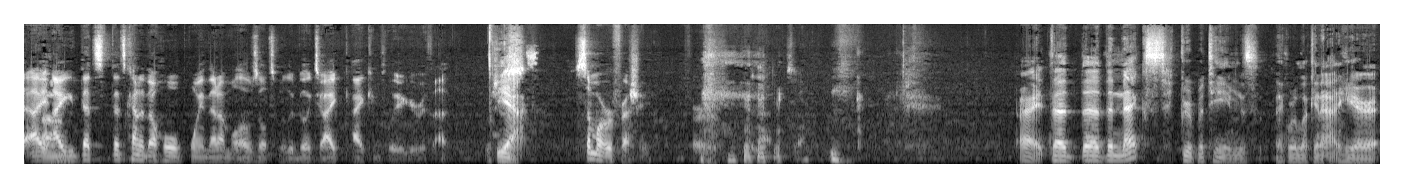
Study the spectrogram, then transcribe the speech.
I, I Um, that's that's kind of the whole point that I'm I was ultimately building to. I, I completely agree with that. Which Yeah. is somewhat refreshing for, for that. So All right. The the the next group of teams that we're looking at here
